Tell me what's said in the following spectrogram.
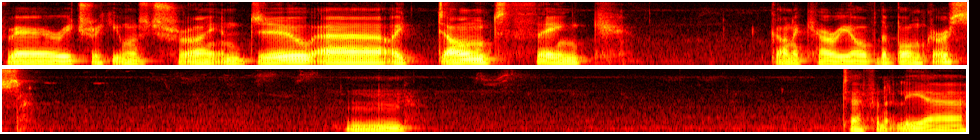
very tricky one to try and do. Uh, I don't think gonna carry over the bunkers. Hmm. Definitely uh,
